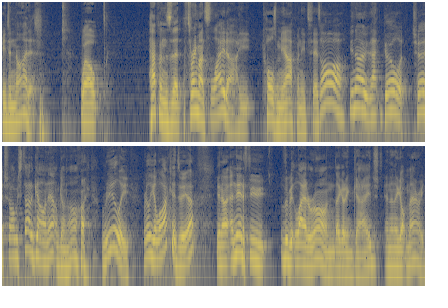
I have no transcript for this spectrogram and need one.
He denied it. Well, happens that three months later, he calls me up and he says, Oh, you know, that girl at church, oh, we started going out. I'm going, Oh, really? Really, you like her, do you? You know, and then a few a little bit later on, they got engaged and then they got married.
